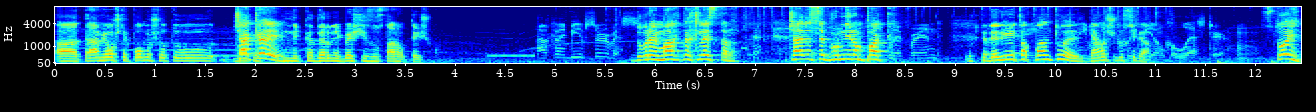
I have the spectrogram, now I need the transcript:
А, трябва ми още помощ, защото... Чакай! Некадърник беше изостанал тежко. Добре, махнах Лестър. Чай да се бронирам пак. Къде ли това панто е? Leave Нямаше го сега. Стой!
